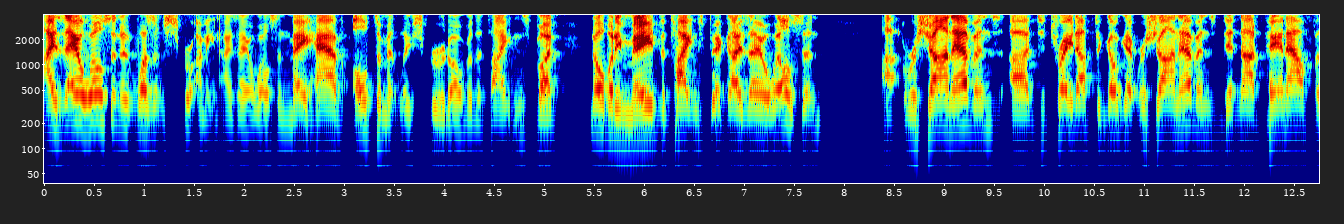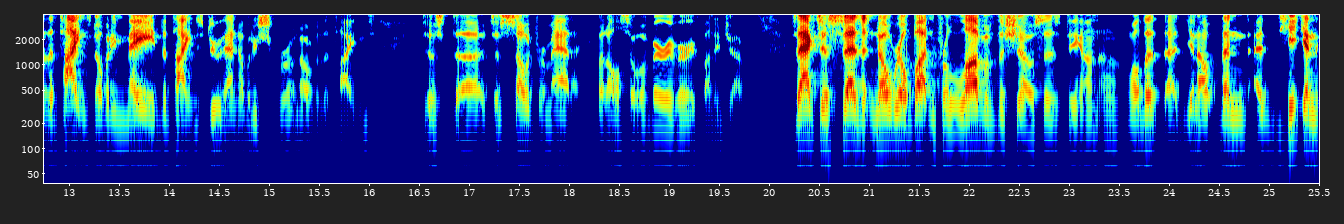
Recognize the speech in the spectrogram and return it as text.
Isaiah Wilson it wasn't screw. I mean, Isaiah Wilson may have ultimately screwed over the Titans, but nobody made the Titans pick Isaiah Wilson. Uh, Rashaan Evans uh, to trade up to go get Rashaan Evans did not pan out for the Titans. Nobody made the Titans do that. Nobody's screwing over the Titans. Just, uh, just so dramatic, but also a very, very funny joke. Zach just says it. No real button for love of the show, says Dion. Oh well, that uh, you know, then uh, he can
